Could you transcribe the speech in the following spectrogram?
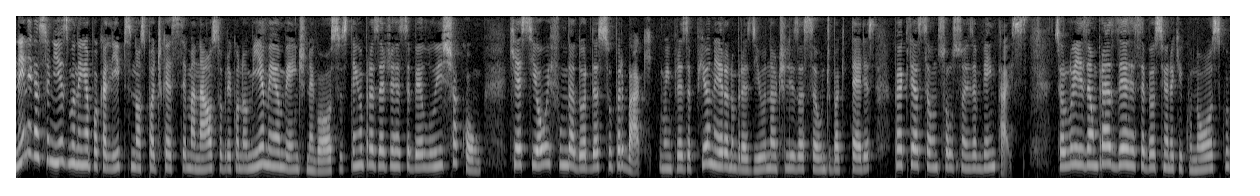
Nem Negacionismo Nem Apocalipse, nosso podcast semanal sobre economia, meio ambiente e negócios, tem o prazer de receber Luiz Chacon, que é CEO e fundador da Superbac, uma empresa pioneira no Brasil na utilização de bactérias para a criação de soluções ambientais. Seu Luiz, é um prazer receber o senhor aqui conosco.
